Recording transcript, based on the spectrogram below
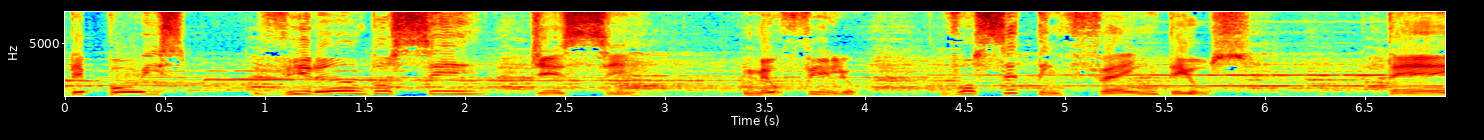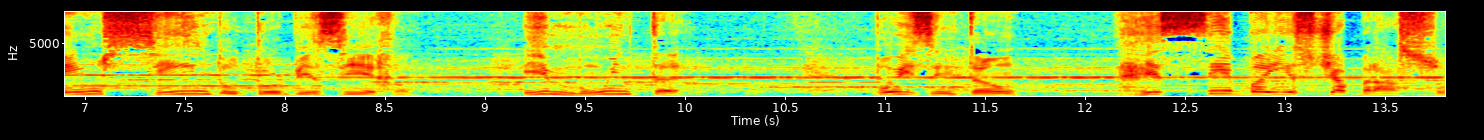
Depois, virando-se, disse: Meu filho, você tem fé em Deus? Tenho sim, doutor Bezerra, e muita. Pois então, receba este abraço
